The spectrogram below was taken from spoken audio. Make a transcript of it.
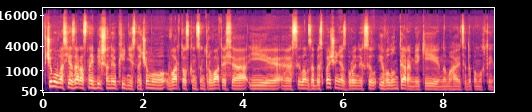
В чому у вас є зараз найбільша необхідність? На чому варто сконцентруватися і е, силам забезпечення збройних сил, і волонтерам, які намагаються допомогти?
